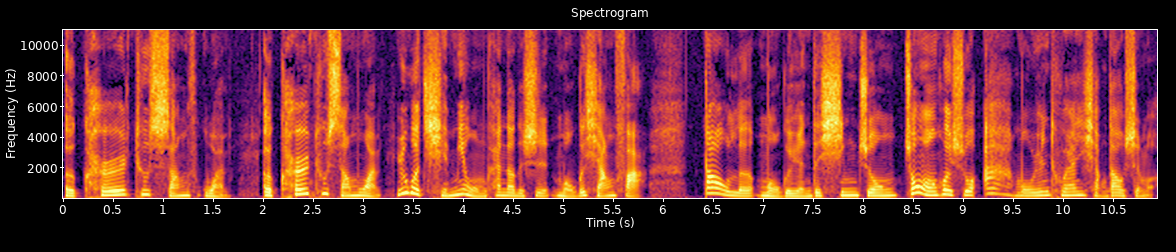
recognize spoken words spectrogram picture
occur to someone，occur to someone。如果前面我们看到的是某个想法到了某个人的心中，中文会说啊，某人突然想到什么。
